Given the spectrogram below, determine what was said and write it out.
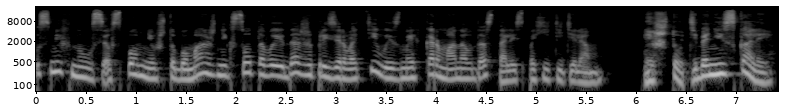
Усмехнулся, вспомнив, что бумажник, сотовые и даже презервативы из моих карманов достались похитителям. «И что, тебя не искали?»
